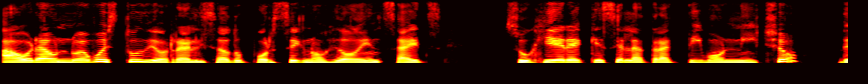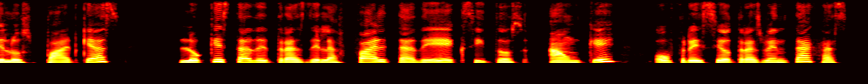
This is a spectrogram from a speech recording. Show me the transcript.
Ahora, un nuevo estudio realizado por Signal Hill Insights sugiere que es el atractivo nicho de los podcasts lo que está detrás de la falta de éxitos, aunque ofrece otras ventajas.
